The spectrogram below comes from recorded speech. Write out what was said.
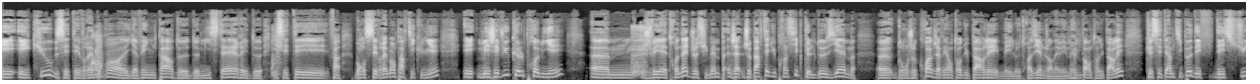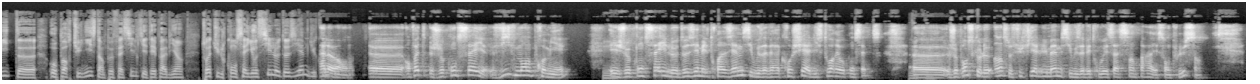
Et, et Cube, c'était vraiment, euh, il y avait une part de, de mystère et de, et c'était, enfin, bon, c'est vraiment particulier. Et mais j'ai vu que le premier. Euh, je vais être honnête, je suis même, je partais du principe que le deuxième, euh, dont je crois que j'avais entendu parler, mais le troisième, j'en avais même pas entendu parler, que c'était un petit peu des, des suites euh, opportunistes, un peu faciles, qui étaient pas bien. Toi, tu le conseilles aussi le deuxième, du coup? Alors, euh, en fait, je conseille vivement le premier. Hmm. Et je conseille le deuxième et le troisième si vous avez accroché à l'histoire et au concept. Euh, je pense que le 1 se suffit à lui-même si vous avez trouvé ça sympa et sans plus.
